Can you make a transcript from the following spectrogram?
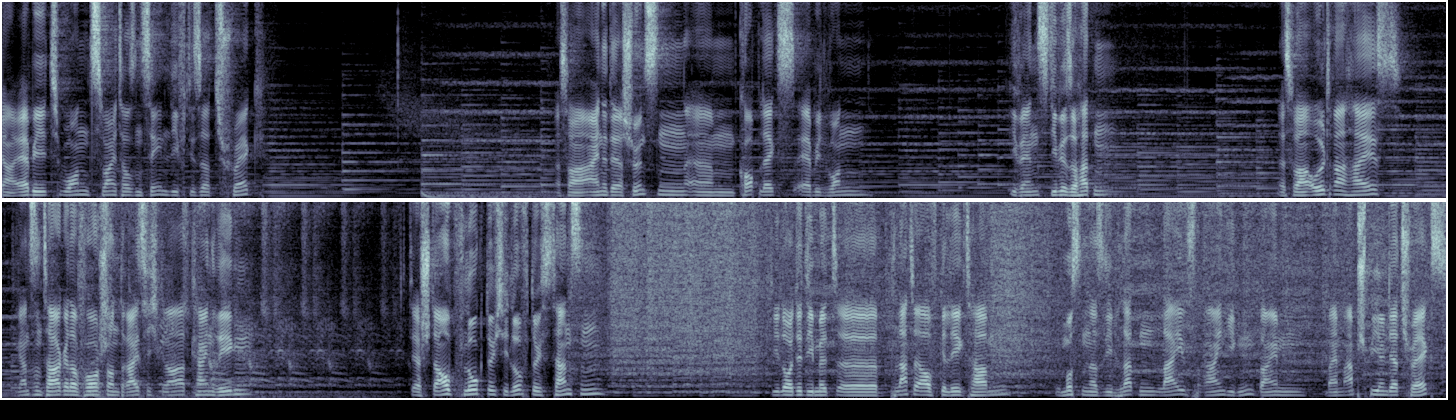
Ja, Airbeat One 2010 lief dieser Track. Das war eine der schönsten ähm, Corplex Airbeat One Events, die wir so hatten. Es war ultra heiß, die ganzen Tage davor schon 30 Grad, kein Regen. Der Staub flog durch die Luft durchs Tanzen. Die Leute, die mit äh, Platte aufgelegt haben, wir mussten also die Platten live reinigen beim, beim Abspielen der Tracks.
